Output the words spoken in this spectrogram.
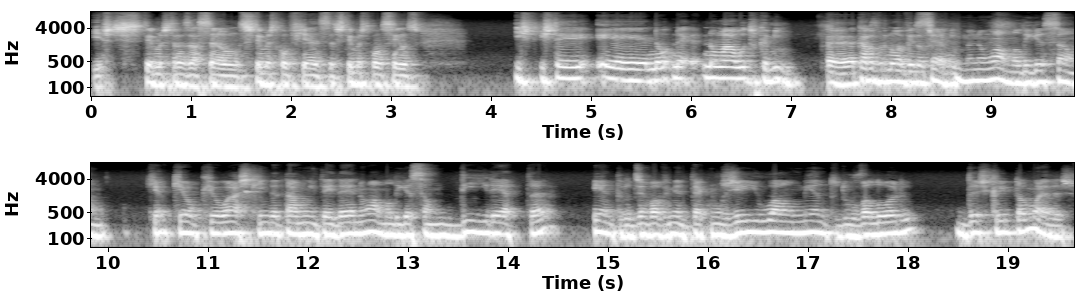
estes sistemas de transação, sistemas de confiança, sistemas de consenso. Isto, isto é, é não, não há outro caminho. Uh, acaba por não haver outro certo, caminho. Mas não há uma ligação que, é, que é o que eu acho que ainda está muita ideia, não há uma ligação direta entre o desenvolvimento de tecnologia e o aumento do valor das criptomoedas.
